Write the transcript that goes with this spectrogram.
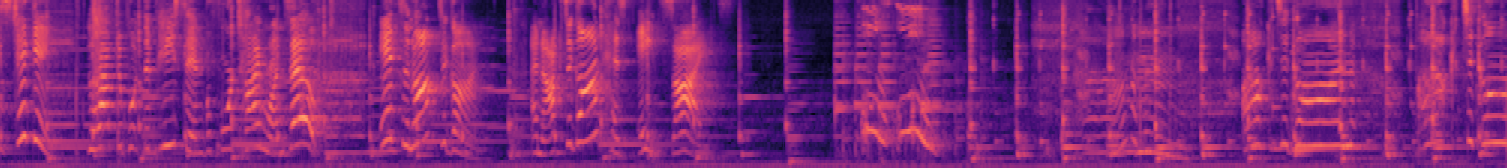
is ticking. You have to put the piece in before time runs out. It's an octagon. An octagon has eight sides. ooh, ooh. Hmm. Octagon. Octagon. Octagon.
